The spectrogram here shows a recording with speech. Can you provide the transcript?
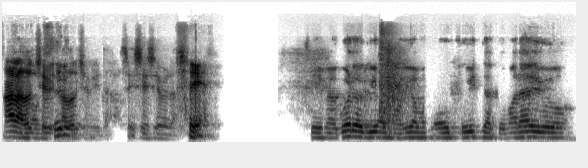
Ah, la Dolce, ¿en la? Dolce Vita. Sí, sí, sí, verdad. Sí. Sí, me acuerdo que íbamos, íbamos a la Dolce Vita a tomar algo.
